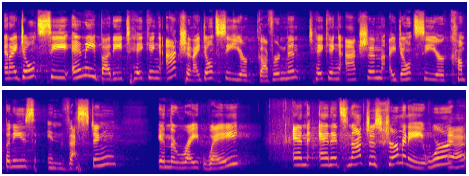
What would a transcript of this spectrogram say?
And I don't see anybody taking action. I don't see your government taking action. I don't see your companies investing in the right way. And, and it's not just Germany. We're yeah.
